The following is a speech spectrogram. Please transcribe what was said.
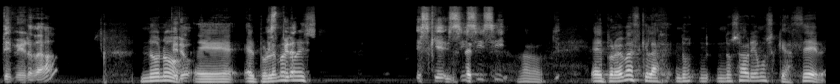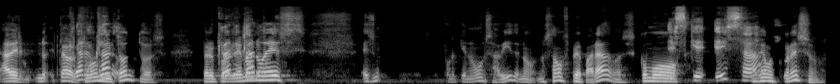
¿De verdad? No, no, Pero, eh, el problema espera, no es... Es que, sí, sí, sí. Claro. El problema es que la, no, no, sabríamos qué hacer. A ver, no, claro, Claro, somos claro. muy tontos, pero el problema no es, es porque no hemos sabido, no, no estamos preparados. Es como, Es que ¿qué esa, hacemos con eso?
